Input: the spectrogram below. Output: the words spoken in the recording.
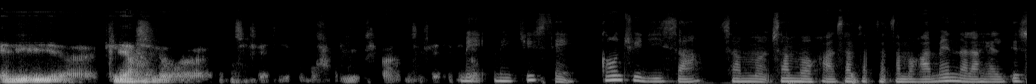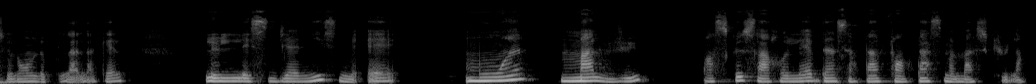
elle est euh, claire sur euh, l'homosexualité, l'homophobie, je sais pas, l'homosexualité des mais, mais tu sais, quand tu dis ça, ça me, ça me, ça, ça, ça me ramène à la réalité selon le, laquelle le lesbianisme est moins mal vu parce que ça relève d'un certain fantasme masculin.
